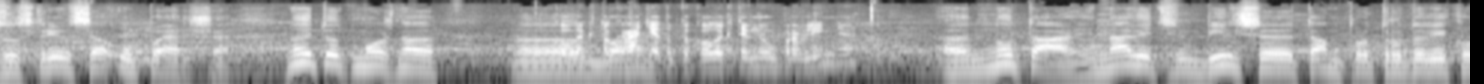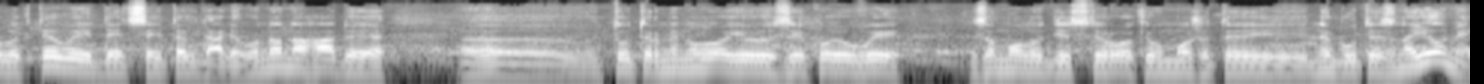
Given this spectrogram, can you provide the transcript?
зустрівся уперше. Ну і тут можна. е, Колектократія, тобто колективне управління? Е, Ну так, і навіть більше там про трудові колективи йдеться і так далі. Воно нагадує е, ту термінологію, з якою ви за молодістю років можете не бути знайомі.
